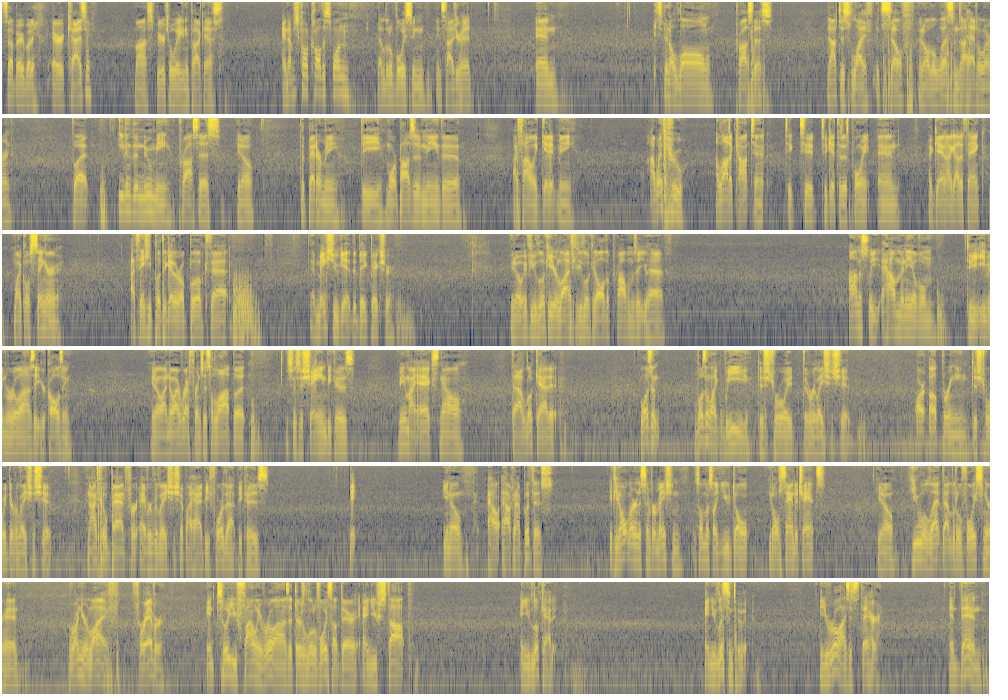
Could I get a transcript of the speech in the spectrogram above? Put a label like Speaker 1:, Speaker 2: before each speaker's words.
Speaker 1: What's up, everybody? Eric Kaiser, my spiritual awakening podcast, and I'm just gonna call this one that little voice in inside your head. And it's been a long process, not just life itself and all the lessons I had to learn, but even the new me process. You know, the better me, the more positive me, the I finally get it me. I went through a lot of content to to to get to this point and again I got to thank Michael Singer. I think he put together a book that that makes you get the big picture. You know, if you look at your life, if you look at all the problems that you have, honestly, how many of them do you even realize that you're causing? You know, I know I reference this a lot, but it's just a shame because me and my ex now that I look at it wasn't wasn't like we destroyed the relationship. Our upbringing destroyed the relationship. And I feel bad for every relationship I had before that because it you know, how how can I put this? If you don't learn this information, it's almost like you don't you don't stand a chance. You know, you will let that little voice in your head run your life forever until you finally realize that there's a little voice out there and you stop and you look at it and you listen to it and you realize it's there. And then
